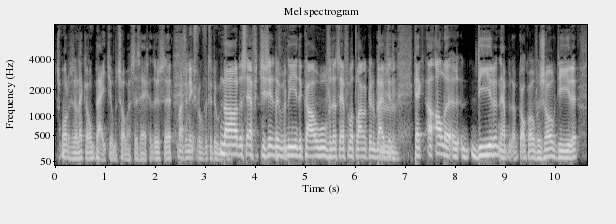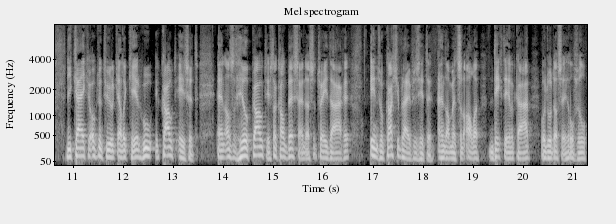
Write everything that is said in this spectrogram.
s morgens een lekker ontbijtje, om het zo maar te zeggen. Dus, Waar ze niks voor hoeven te doen. Nou, dus eventjes in de, niet in de kou hoeven, dat ze even wat langer kunnen blijven mm. zitten. Kijk, alle dieren, hebben we het ook over zoogdieren, die kijken ook natuurlijk elke keer hoe koud is het. En als het heel koud is, dan kan het best zijn dat ze twee dagen in zo'n kastje blijven zitten. En dan met z'n allen dicht in elkaar, waardoor dat ze heel veel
